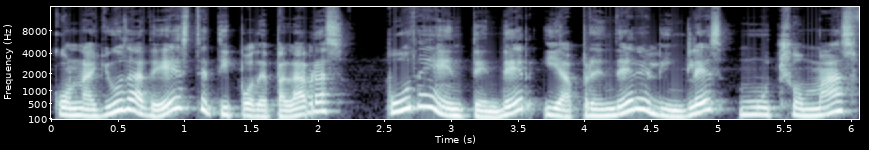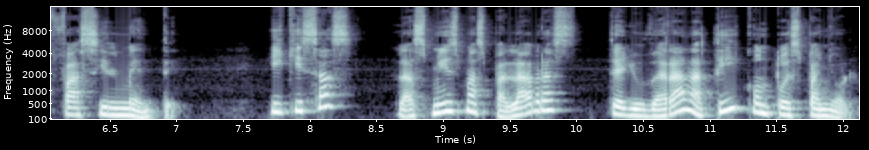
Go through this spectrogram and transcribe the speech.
con ayuda de este tipo de palabras pude entender y aprender el inglés mucho más fácilmente. Y quizás las mismas palabras te ayudarán a ti con tu español.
